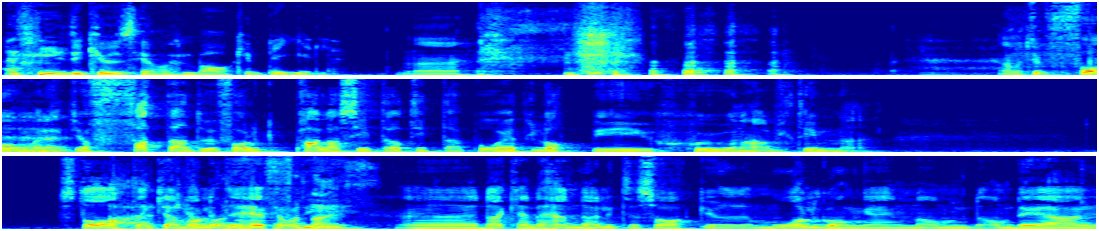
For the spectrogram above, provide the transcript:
Det är inte kul att se folk som bara åker bil. Nej. ja, men typ Formel 1. Jag fattar inte hur folk pallar sitta och titta på ett lopp i sju och en halv timme. Starten Ja, kan, kan vara lite vara- kan häftig. vara nice. Eh, där kan det hända lite saker. Målgången om, om det är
